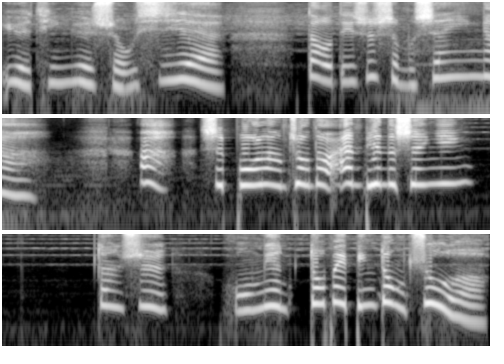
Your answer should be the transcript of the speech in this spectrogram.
越听越熟悉耶，到底是什么声音啊？啊，是波浪撞到岸边的声音。但是湖面都被冰冻住了，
